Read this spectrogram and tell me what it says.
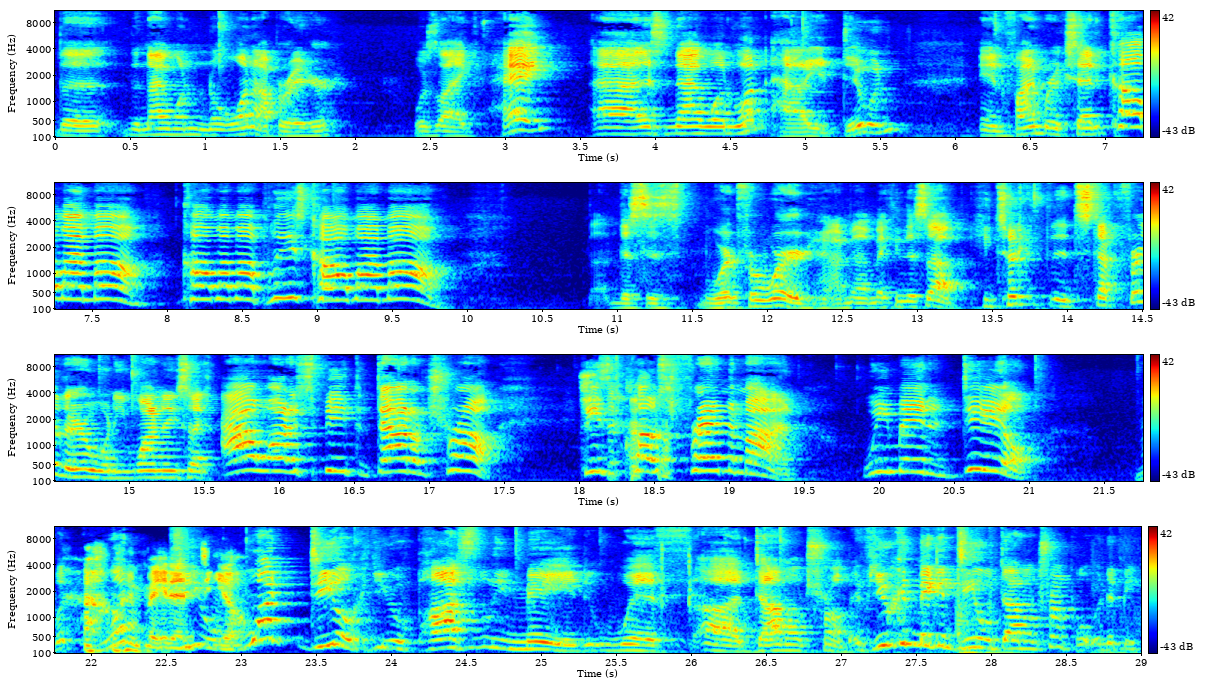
the the nine one one operator was like, "Hey, uh, this is nine one one. How you doing?" And Feinberg said, "Call my mom. Call my mom. Please call my mom." This is word for word. I'm not making this up. He took it step further when he wanted. He's like, "I want to speak to Donald Trump. He's a close friend of mine. We made a deal." What, what made a deal. What deal could you have possibly made with uh, Donald Trump? If you could make a deal with Donald Trump, what would it be?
